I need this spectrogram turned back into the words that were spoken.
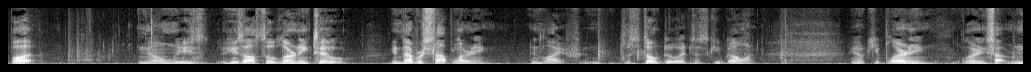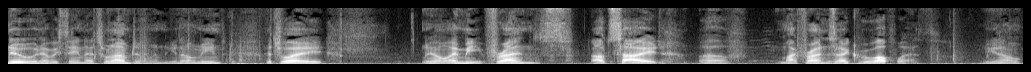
but you know he's he's also learning too. You never stop learning in life. Just don't do it. Just keep going. You know, keep learning, learning something new and everything. That's what I'm doing. You know what I mean? That's why, you know, I meet friends outside of my friends I grew up with. You know,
